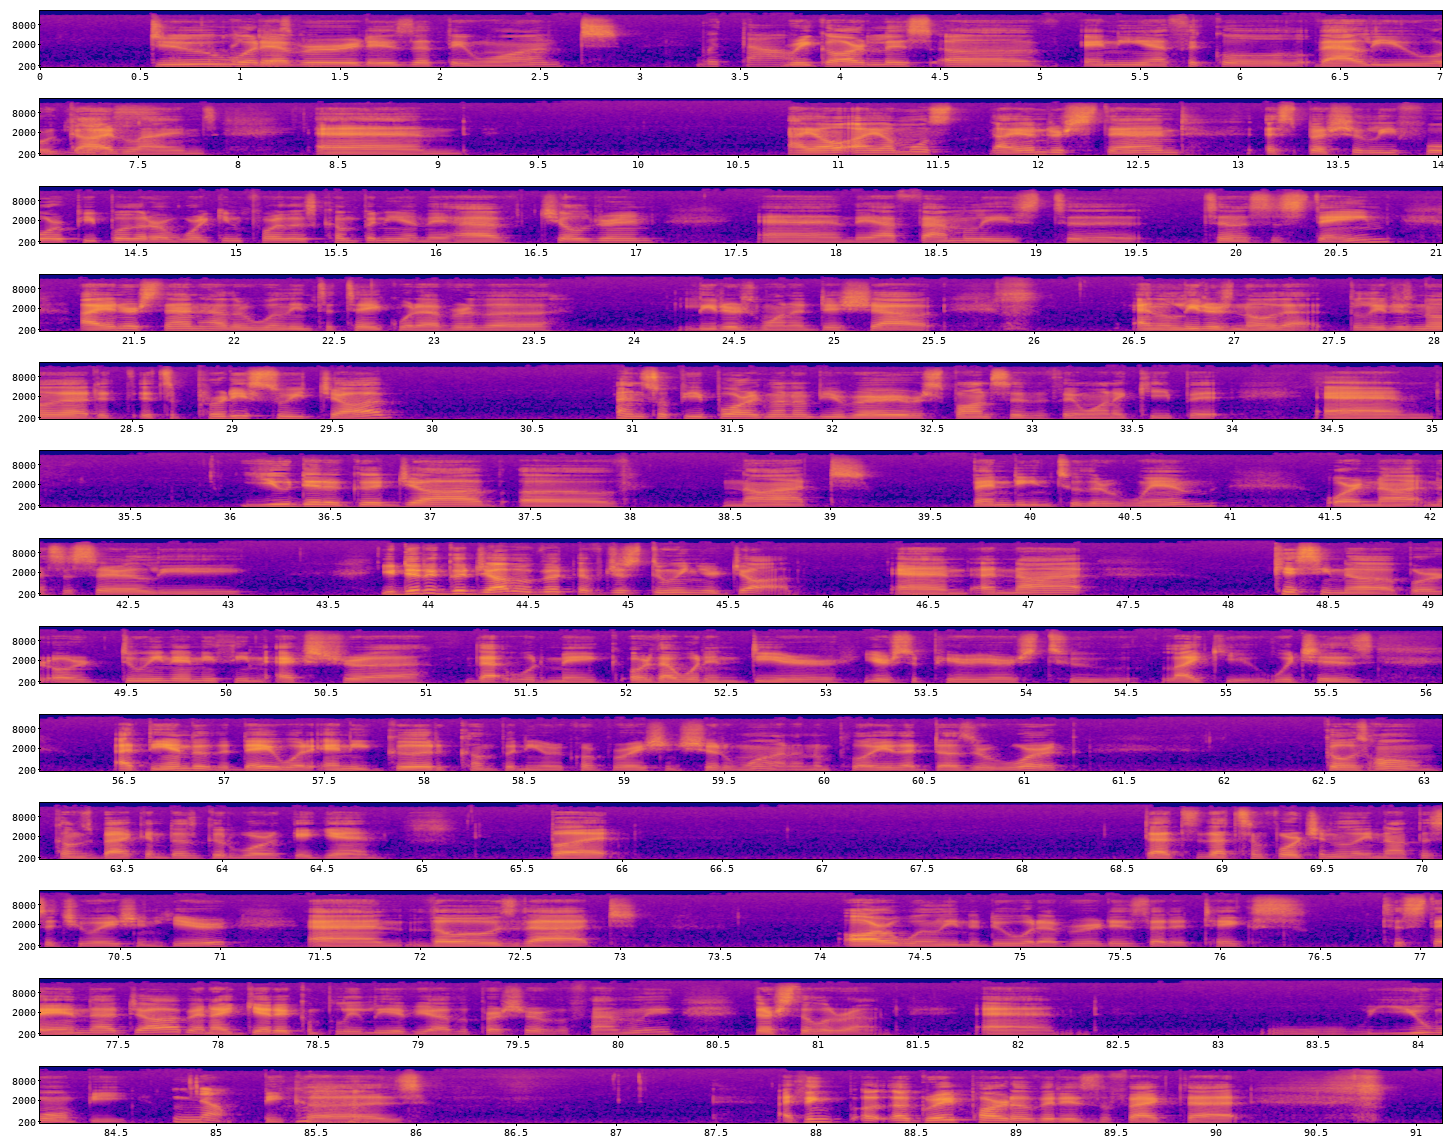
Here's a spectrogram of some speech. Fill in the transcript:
do like whatever yes, it is that they want without. Regardless of any ethical value or guidelines. Yes. and I, I almost i understand especially for people that are working for this company and they have children and they have families to to sustain. I understand how they're willing to take whatever the leaders want to dish out. And the leaders know that. The leaders know that it, it's a pretty sweet job and so people are going to be very responsive if they want to keep it. And you did a good job of not bending to their whim or not necessarily you did a good job of it of just doing your job and and not kissing up or, or doing anything extra that would make or that would endear your superiors to like you which is at the end of the day what any good company or corporation should want. An employee that does their work goes home comes back and does good work again. But that's that's unfortunately not the situation here. And those that are willing to do whatever it is that it takes to stay in that job and I get it completely if you have the pressure of a family they're still around. And you won't be no. because I think a, great part of it is the fact that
